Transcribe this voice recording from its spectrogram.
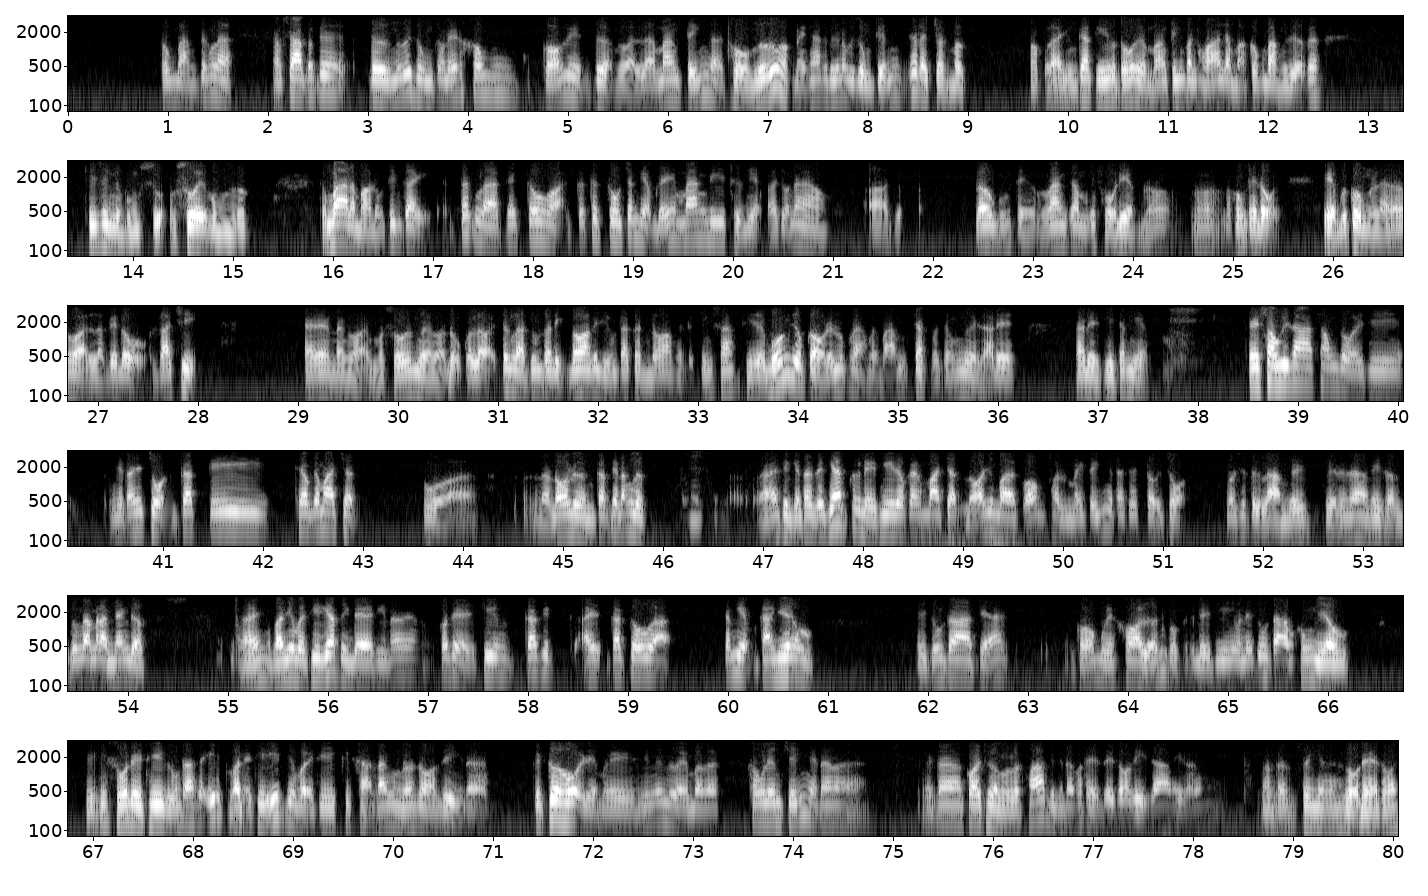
Công bằng tức là làm sao các cái từ ngữ dùng trong đấy nó không có cái hiện tượng gọi là mang tính là thổ ngữ hoặc này khác, cái thứ nó phải dùng tiếng rất là chuẩn mực. Hoặc là những các cái yếu tố để mang tính văn hóa, đảm bảo công bằng giữa các thí sinh ở vùng xuôi, vùng ngược. Thứ ba là bảo độ tin cậy, tức là cái câu hỏi, các các câu trắc nghiệm đấy mang đi thử nghiệm ở chỗ nào, ở chỗ- đâu cũng thể mang ra một cái phổ điểm nó nó nó không thay đổi. Điểm cuối cùng là gọi là cái độ giá trị hay là gọi một số người gọi độ có lợi. Tức là chúng ta định đo cái gì chúng ta cần đo phải được chính xác. Thì bốn yêu cầu đến lúc nào phải bám chặt vào trong người ra đề ra đề thi trắc nghiệm. Thế sau khi ra xong rồi thì người ta sẽ trộn các cái theo cái ma trận của là đo lường các cái năng lực. Đấy, thì người ta sẽ ghép các đề thi theo các ma trận đó nhưng mà có một phần máy tính người ta sẽ tự trộn. Nó sẽ tự làm cái chuyện đó ra thì chúng ta mới làm nhanh được. Đấy, và như vậy khi ghép tình đề thì nó có thể khi các cái các câu à, trắc nghiệm càng nhiều thì chúng ta sẽ có một cái kho lớn của đề thi. Nhưng mà nếu chúng ta không nhiều thì cái số đề thi của chúng ta sẽ ít. Và đề thi ít như vậy thì cái khả năng nó dò dỉ là cái cơ hội để mà những cái người mà không liêm chính người ta người ta coi thường luật pháp thì người ta có thể để dò dỉ ra thì nó nó sẽ sinh lộ đề thôi.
